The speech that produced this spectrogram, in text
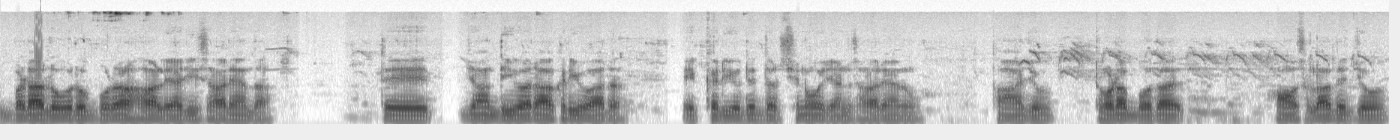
ਬੜਾ ਰੋ ਰੋ ਬੁਰਾ ਹਾਲ ਆ ਜੀ ਸਾਰਿਆਂ ਦਾ। ਤੇ ਜਾਂਦੀ ਵਾਰ ਆਖਰੀ ਵਾਰ ਇੱਕ ਵਾਰੀ ਉਹਦੇ ਦਰਸ਼ਨ ਹੋ ਜਾਣ ਸਾਰਿਆਂ ਨੂੰ। ਤਾਂ ਜੋ ਥੋੜਾ ਬਹੁਤਾ ਹੌਸਲਾ ਤੇ ਜੋ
